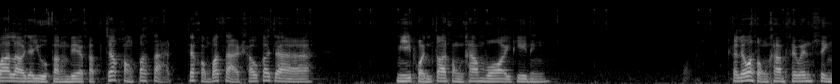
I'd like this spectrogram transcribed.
ว่าเราจะอยู่ฝั่งเดียวกับเจ้าของปราสาท เจ้าของปราสาทเขาก็จะมีผลตอนสงครามวอร์อีกทีหนึ่งเขาเรียกว่าสงครามเซเว่นซิง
